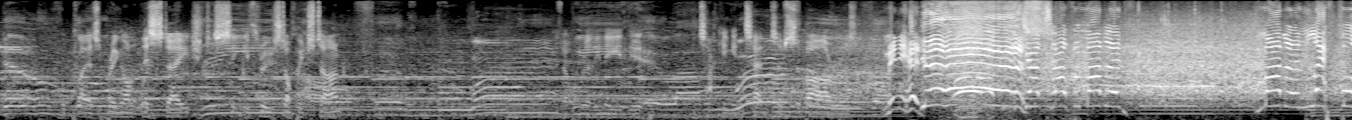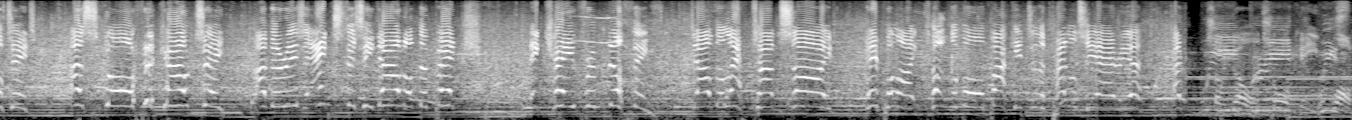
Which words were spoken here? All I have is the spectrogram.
Good player to bring on at this stage to see you through stoppage time. You don't really need the attacking intent of Sabara's. Minihan! Yes! chance out for Madden! Left-footed, has scored for County, and there is ecstasy down on the bench. It came from nothing down the left-hand side. Hippolyte cut the ball back into the penalty area, and on goal. Torquay won.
